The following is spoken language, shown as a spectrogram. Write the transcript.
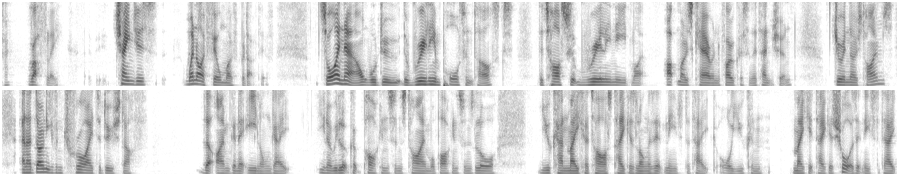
Okay. Roughly. Changes when I feel most productive. So I now will do the really important tasks, the tasks that really need my utmost care and focus and attention during those times. And I don't even try to do stuff that I'm going to elongate. You know, we look at Parkinson's time or Parkinson's law. You can make a task take as long as it needs to take, or you can make it take as short as it needs to take.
